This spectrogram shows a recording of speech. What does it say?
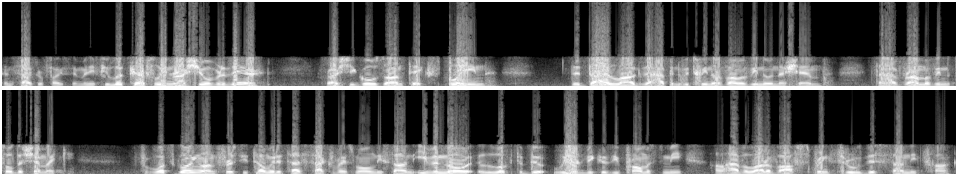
and sacrifice him. And if you look carefully in Rashi over there, Rashi goes on to explain the dialogue that happened between Avram Avinu and Hashem. That Avram Avinu told Hashem, what's going on? First, you tell me to sacrifice my only son, even though it looked a bit weird because you promised me I'll have a lot of offspring through this son, Yitzchak.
